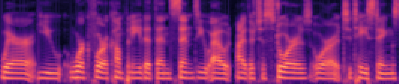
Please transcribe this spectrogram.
where you work for a company that then sends you out either to stores or to tastings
